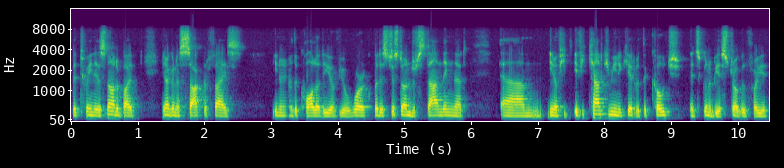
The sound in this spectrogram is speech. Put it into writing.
between it. It's not about you're not going to sacrifice you know the quality of your work, but it's just understanding that um, you know if you if you can't communicate with the coach, it's going to be a struggle for you.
